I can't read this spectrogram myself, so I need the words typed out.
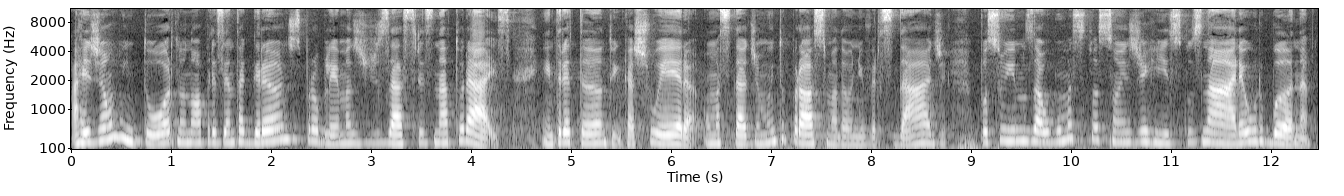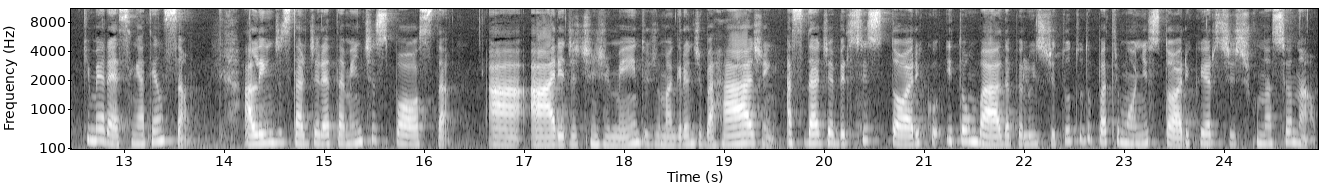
A região do entorno não apresenta grandes problemas de desastres naturais. Entretanto, em Cachoeira, uma cidade muito próxima da universidade, possuímos algumas situações de riscos na área urbana que merecem atenção. Além de estar diretamente exposta a, a, área de atingimento de uma grande barragem, a cidade é berço histórico e tombada pelo Instituto do Patrimônio Histórico e Artístico Nacional,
